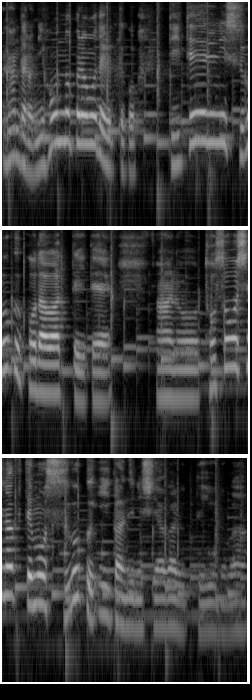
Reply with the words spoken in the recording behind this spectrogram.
なんだろう、日本のプラモデルってこう、ディテールにすごくこだわっていて、あの、塗装しなくてもすごくいい感じに仕上がるっていうのが、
